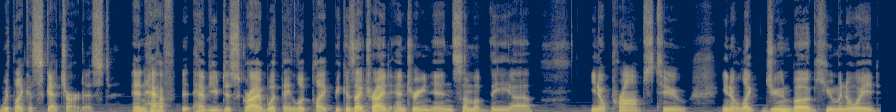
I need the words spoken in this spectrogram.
with like a sketch artist and have have you describe what they looked like because I tried entering in some of the uh, you know prompts to you know like Junebug humanoid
